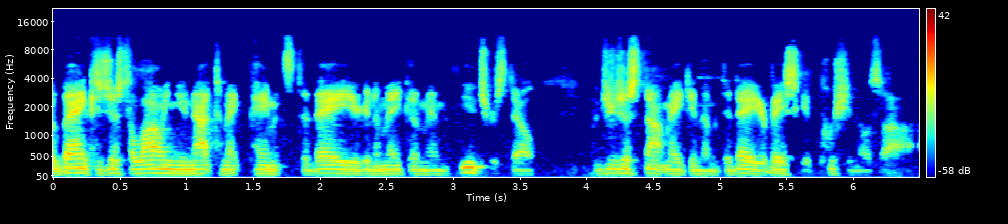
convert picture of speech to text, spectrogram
the bank is just allowing you not to make payments today. You're going to make them in the future still, but you're just not making them today. You're basically pushing those off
